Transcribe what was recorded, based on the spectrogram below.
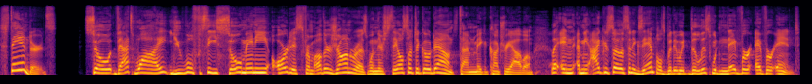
standards. So that's why you will see so many artists from other genres when their sales start to go down. It's time to make a country album. Like, and I mean, I could start listing examples, but it would the list would never ever end.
